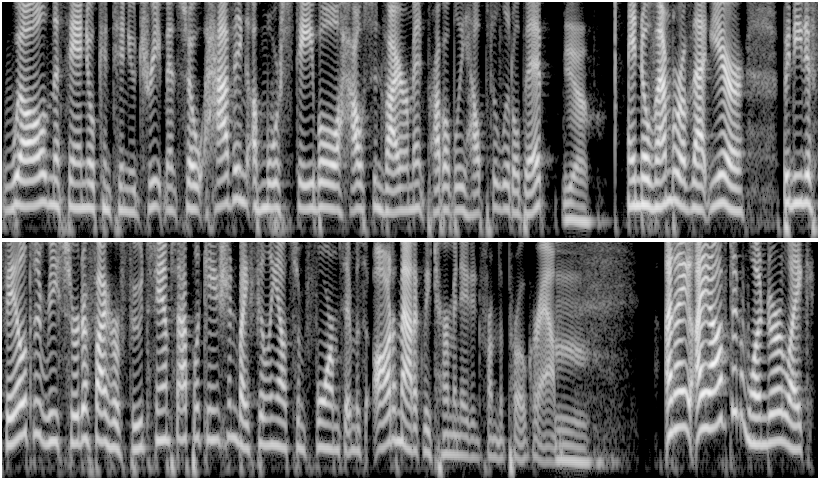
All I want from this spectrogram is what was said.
while Nathaniel continued treatment. So having a more stable house environment probably helped a little bit. Yeah. In November of that year, Banita failed to recertify her food stamps application by filling out some forms and was automatically terminated from the program. Mm. And I, I often wonder, like,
